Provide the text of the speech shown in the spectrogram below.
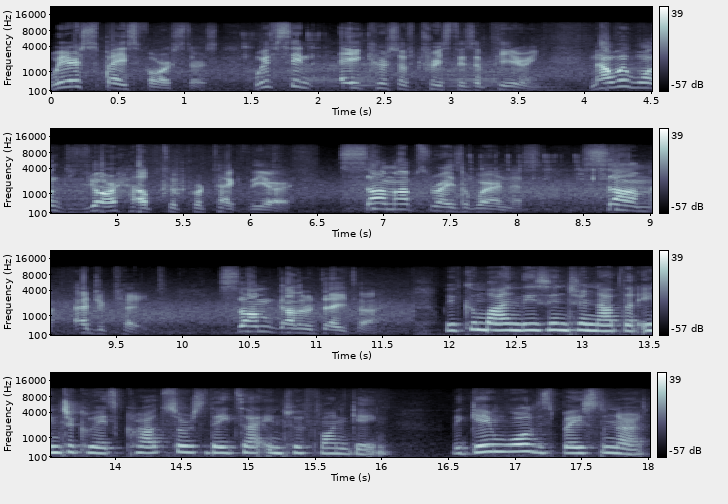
We're space foresters. We've seen acres of trees disappearing. Now we want your help to protect the Earth. Some apps raise awareness, some educate, some gather data. We've combined this into an app that integrates crowdsourced data into a fun game. The game world is based on Earth.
